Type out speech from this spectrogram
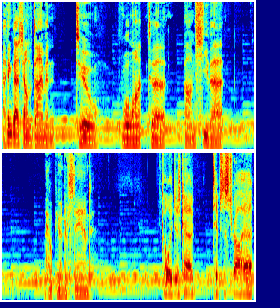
I think that's on the diamond too. We'll want to um, see that. I hope you understand. Coley just kind of tips his straw hat.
